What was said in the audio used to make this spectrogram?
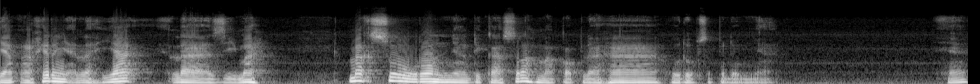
Yang akhirnya adalah ya lazimah. Maksurun yang dikasrah makoblaha huruf sebelumnya. Ya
